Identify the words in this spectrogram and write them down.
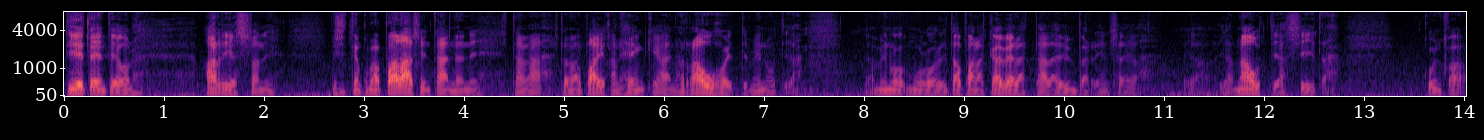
tieteenteon arjessa, niin, niin sitten kun mä palasin tänne, niin tämä, tämä paikan henki aina rauhoitti minut ja, ja minu, mulla oli tapana kävellä täällä ympärinsä ja, ja, ja nauttia siitä, kuinka,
